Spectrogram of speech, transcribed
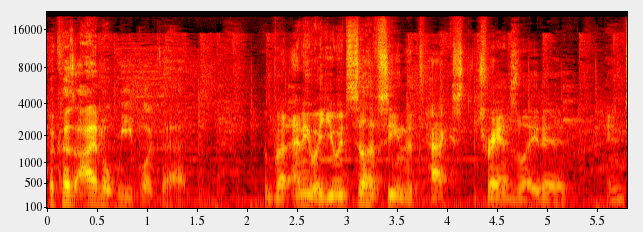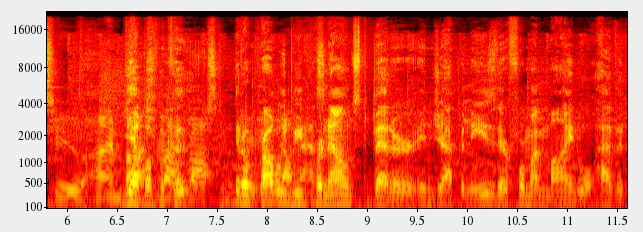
because I am a weeb like that. but anyway, you would still have seen the text translated into I'm yeah, but because it'll probably be Dalmasca." pronounced better in Japanese. Therefore, my mind will have it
